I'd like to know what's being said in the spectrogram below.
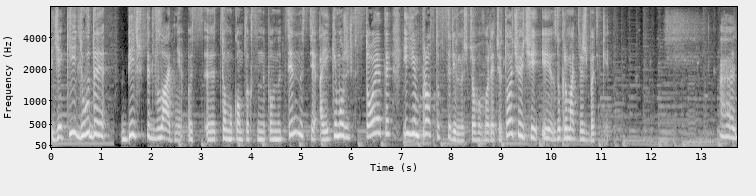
Які люди більш підвладні ось е, цьому комплексу неповноцінності, а які можуть встояти, і їм просто все рівно, що говорять оточуючі, і, зокрема, ті ж батьки. Е,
